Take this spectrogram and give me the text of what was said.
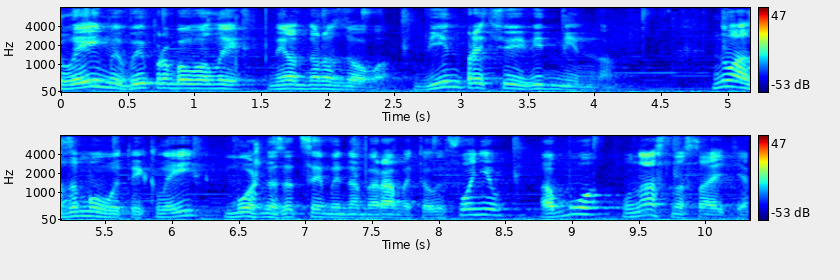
Клей ми випробували неодноразово. Він працює відмінно. Ну а замовити клей можна за цими номерами телефонів або у нас на сайті.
